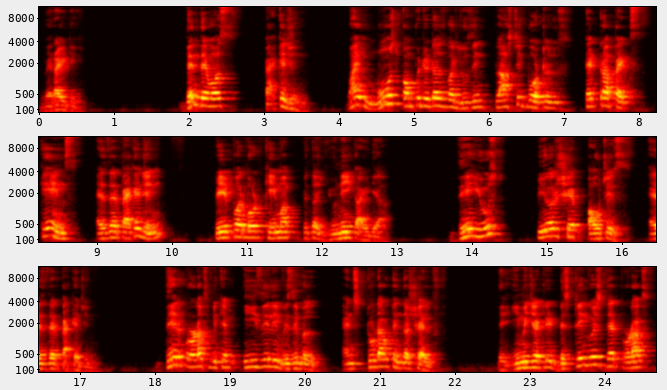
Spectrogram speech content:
variety. Then there was packaging. While most competitors were using plastic bottles, Tetra Paks, cans as their packaging, Paperboat came up with a unique idea. They used pear shaped pouches as their packaging. Their products became easily visible and stood out in the shelf. They immediately distinguished their products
